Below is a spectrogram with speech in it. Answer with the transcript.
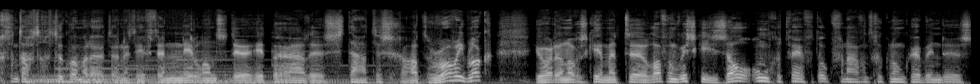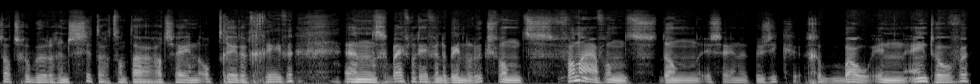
1988, toen kwam het uit en het heeft in Nederland de hitparade status gehad. Rory Block, je hoorde nog eens een keer met uh, Love and Whiskey... zal ongetwijfeld ook vanavond geklonken hebben in de Stadsgeburg in Sittard... want daar had zij een optreden gegeven. En ze blijft nog even in de Benelux, want vanavond dan is zij in het muziekgebouw in Eindhoven.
